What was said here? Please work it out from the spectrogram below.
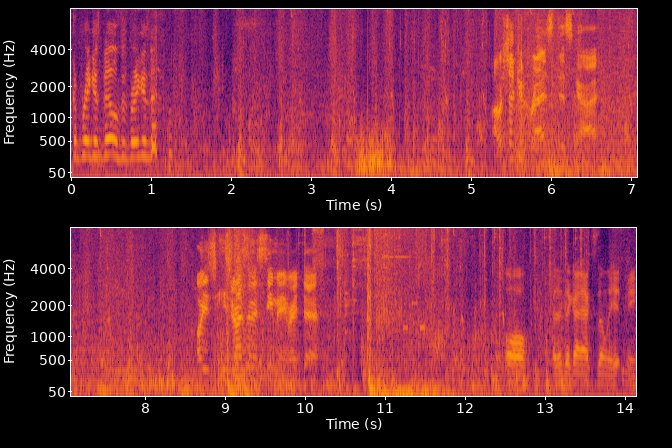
Go break his bills. Let's break his bills. I wish I could res this guy. Oh, he's, he's resing his teammate right there. Oh, I think that guy accidentally hit me.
